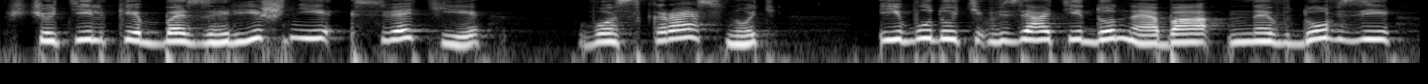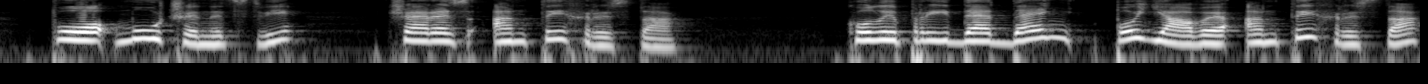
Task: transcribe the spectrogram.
що тільки безгрішні святі воскреснуть і будуть взяті до неба невдовзі по мучеництві через Антихриста. Коли прийде день появи Антихриста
